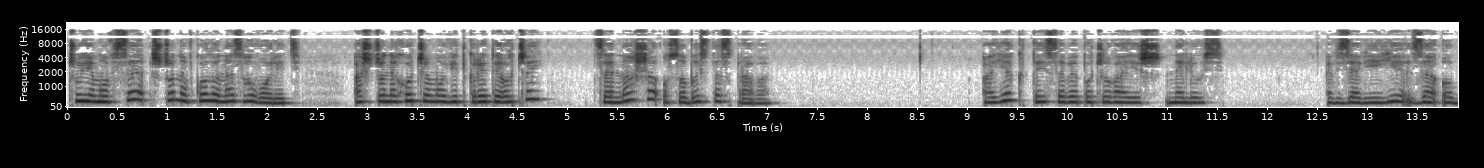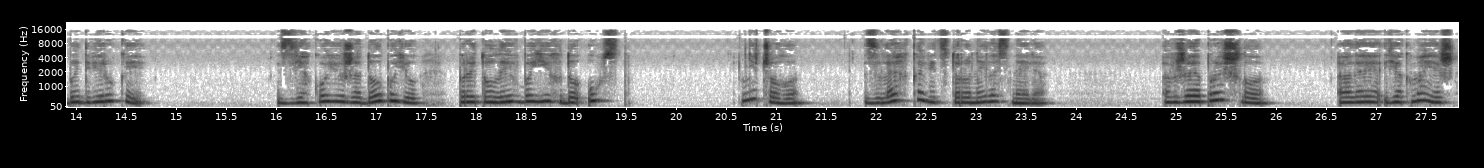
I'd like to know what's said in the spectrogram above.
Чуємо все, що навколо нас говорять, а що не хочемо відкрити очей, це наша особиста справа. А як ти себе почуваєш, Нелюсь? Взяв її за обидві руки. З якою жадобою притулив би їх до уст? Нічого, злегка відсторонилась Неля. Вже пройшло, але як маєш,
